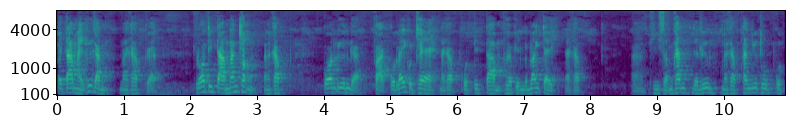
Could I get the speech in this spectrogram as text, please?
ไปตามให้คือกันนะครับก็รอติดตามทั้งช่องนะครับก่อนอื่นก็ฝากกดไลค์กดแชร์นะครับกดติดตามเพื่อเป็นกำลังใจนะครับที่สำคัญอย่าลืมนะครับทาง YouTube กด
